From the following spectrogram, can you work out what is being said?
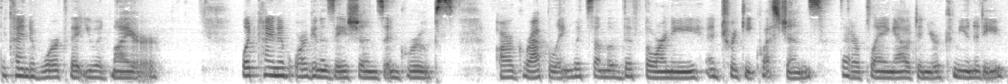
the kind of work that you admire? What kind of organizations and groups are grappling with some of the thorny and tricky questions that are playing out in your community?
